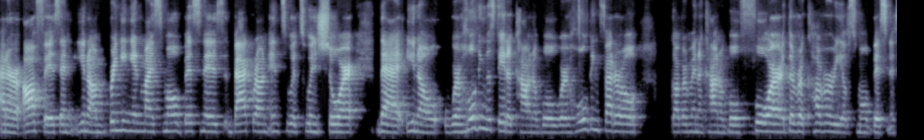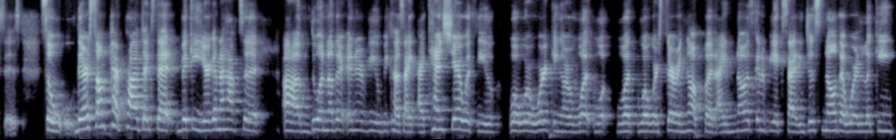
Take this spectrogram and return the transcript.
at our office, and you know I'm bringing in my small business background into it to ensure that you know we're holding the state accountable, we're holding federal government accountable for the recovery of small businesses. So there are some pet projects that Vicky, you're gonna have to um, do another interview because I, I can't share with you what we're working or what what what what we're stirring up. But I know it's going to be exciting. Just know that we're looking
